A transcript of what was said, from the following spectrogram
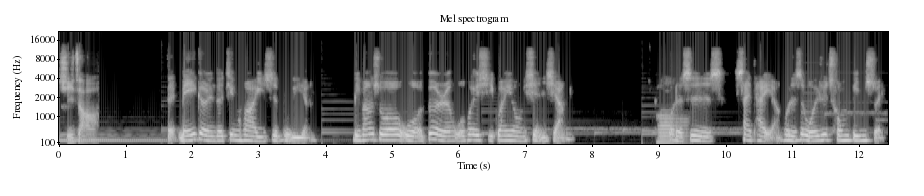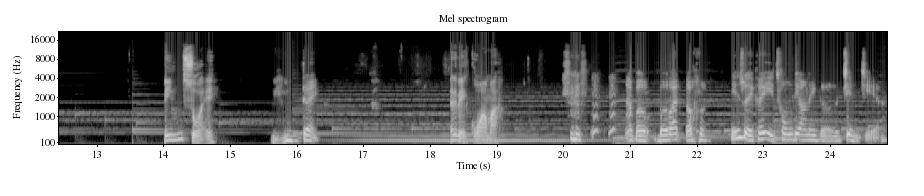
洗澡。对，每一个人的净化仪式不一样。比方说，我个人我会习惯用线香，哦、或者是。晒太阳，或者是我会去冲冰水。冰水，嗯，对。那边刮吗？啊不，不法度。冰水可以冲掉那个间接啊，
